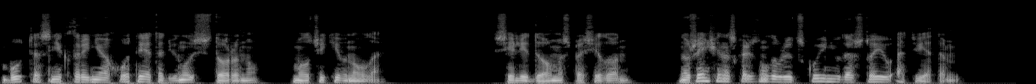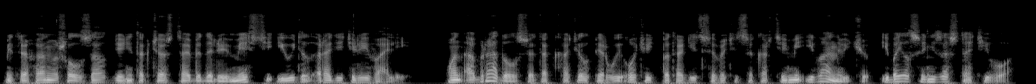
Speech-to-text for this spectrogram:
Будто с некоторой неохотой отодвинулась в сторону, молча кивнула. «Сели дома?» — спросил он. Но женщина скользнула в людскую, не удостоив ответом. Митрофан вошел в зал, где они так часто обедали вместе, и увидел родителей Вали. Он обрадовался, так хотел в первую очередь по традиции обратиться к Артемию Ивановичу и боялся не застать его.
